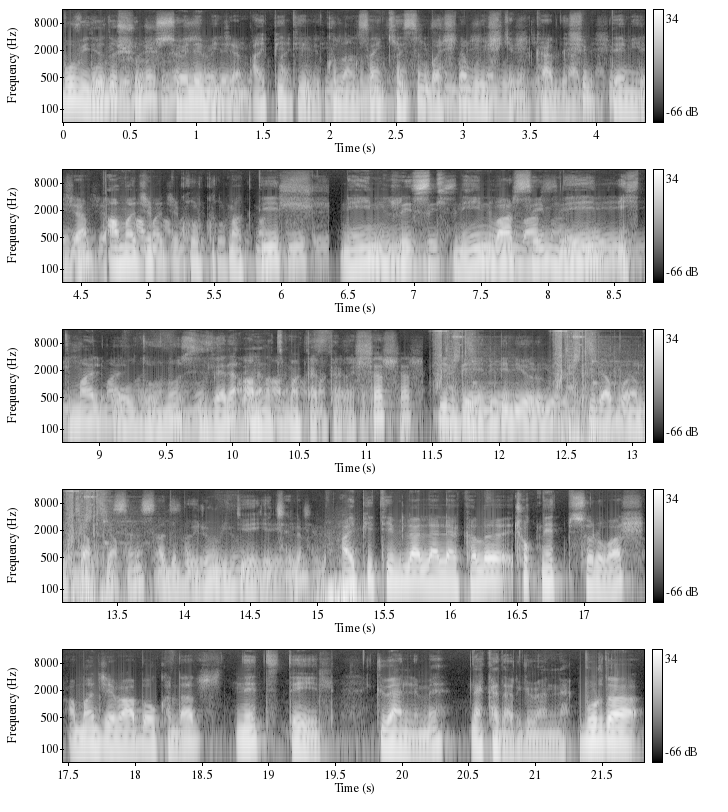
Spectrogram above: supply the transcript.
Bu videoda şunu söylemeyeceğim. IPTV kullanırsan kesin başına bu iş gelir kardeşim demeyeceğim. Amacım korkutmak değil, neyin risk, neyin varsayım, neyin ihtimal olduğunu sizlere anlatmak arkadaşlar. Bir beğeni, bir yorum, bir abonelik yaptıysanız hadi buyurun videoya geçelim. IPTV'lerle alakalı çok net bir soru var ama cevabı o kadar net değil. Güvenli mi? Ne kadar güvenli? Burada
